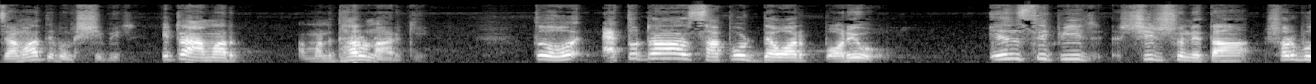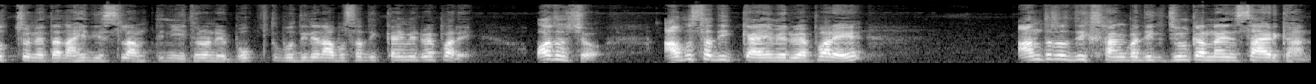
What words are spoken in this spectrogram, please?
জামাত এবং শিবির। এটা আমার মানে ধারণা আর কি। তো এতটা সাপোর্ট দেওয়ার পরেও এনসিপির শীর্ষ নেতা, সর্বোচ্চ নেতা নাহিদ ইসলাম তিনি এই ধরনের বক্তব্য দিলেন আবু সাদিক কায়েমের ব্যাপারে। অথচ আবু সাদিক কায়েমের ব্যাপারে আন্তর্জাতিক সাংবাদিক জুলকার নাইন সায়ের খান।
